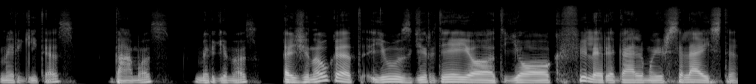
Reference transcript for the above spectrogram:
mergytės, damos, merginos Aš žinau, kad jūs girdėjot, jog filerį galima išsileisti,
